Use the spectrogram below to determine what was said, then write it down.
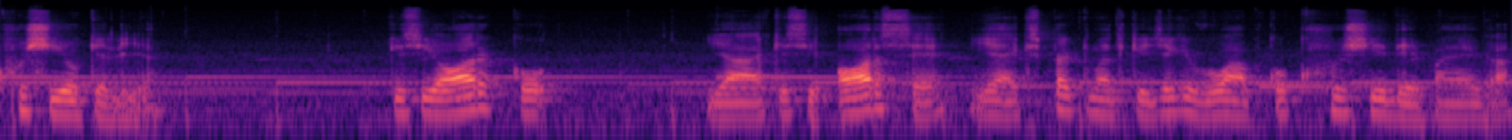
खुशियों के लिए। किसी और को या किसी और से यह एक्सपेक्ट मत कीजिए कि वो आपको खुशी दे पाएगा।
